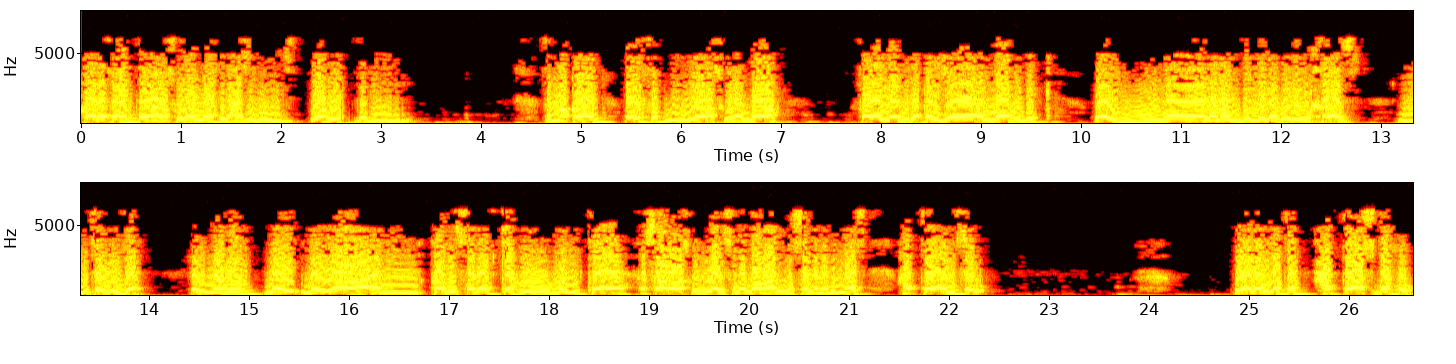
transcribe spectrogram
قال فأنت يا رسول الله العزيز وهو الذليل ثم قال ارفق به يا رسول الله. فوالله لقد جاء الله بك وإنا لننظم له الخرز لتوجه فإنه لو يرى أن قد سلبته ملكا. فصار رسول الله صلى الله عليه وسلم بالناس حتى أمسوا وليلته حتى أصبحوا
